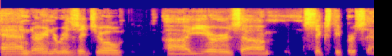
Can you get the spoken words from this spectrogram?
And during the residual uh, years, um, 60%.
